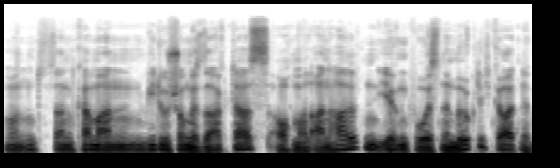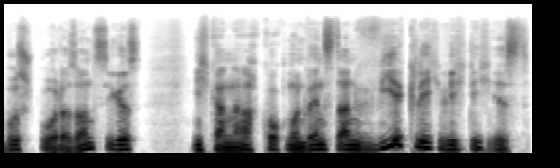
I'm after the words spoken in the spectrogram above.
und dann kann man, wie du schon gesagt hast, auch mal anhalten. Irgendwo ist eine Möglichkeit, eine Busspur oder sonstiges. Ich kann nachgucken und wenn es dann wirklich wichtig ist,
